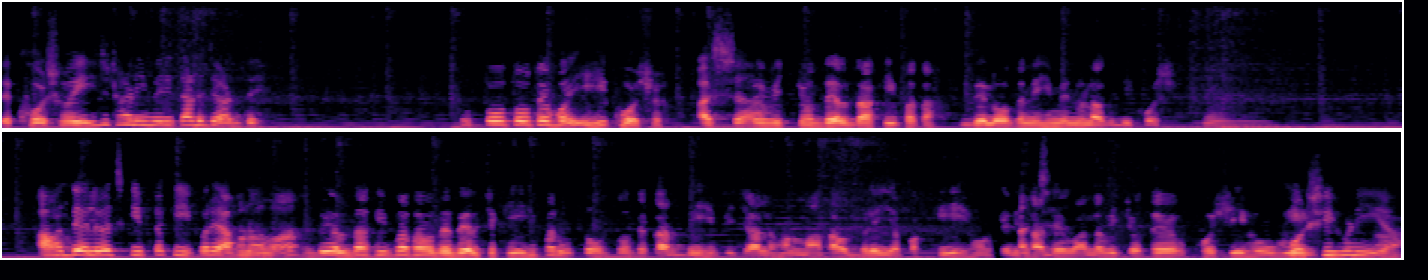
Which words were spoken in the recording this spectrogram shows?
ਤੇ ਖੁਸ਼ ਹੋਈ ਜਠਾਣੀ ਮੇਰੀ ਤੁਹਾਡੇ ਜਾਣ ਤੇ? ਉਤੋਂ ਤੋਂ ਤੇ ਹੋਈ ਹੀ ਖੁਸ਼। ਅੱਛਾ। ਤੇ ਵਿੱਚੋਂ ਦਿਲ ਦਾ ਕੀ ਪਤਾ? ਦਿਲੋਂ ਤੇ ਨਹੀਂ ਮੈਨੂੰ ਲੱਗਦੀ ਖੁਸ਼। ਹੂੰ। ਆਹ ਦਿਲ ਵਿੱਚ ਕੀ ਤਾਂ ਕੀ ਭਰਿਆ ਹੋਣਾ ਵਾ? ਦਿਲ ਦਾ ਕੀ ਪਤਾ ਉਹਦੇ ਦਿਲ 'ਚ ਕੀ ਸੀ ਪਰ ਉਤੋਂ ਉਤੋਂ ਤੇ ਕਰਦੀ ਸੀ ਵੀ ਚੱਲ ਹੁਣ ਮਾਤਾ ਉਧਰ ਹੀ ਆ ਪੱਕੀ ਹੁਣ ਕਿਹੜੀ ਸਾਡੇ। ਵੱਲ ਵਿੱਚੋਂ ਤੇ ਖੁਸ਼ੀ ਹੋਊਗੀ। ਖੁਸ਼ੀ ਹੋਣੀ ਆ।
